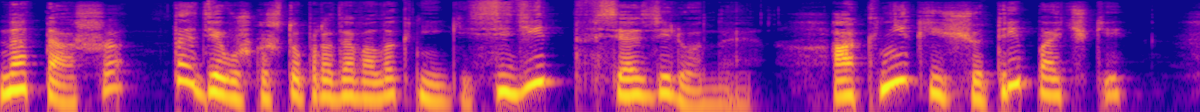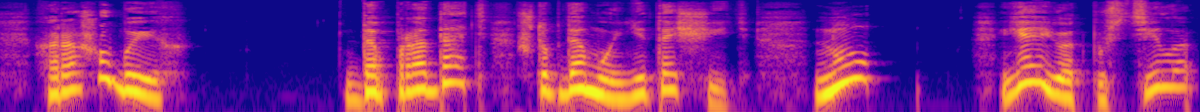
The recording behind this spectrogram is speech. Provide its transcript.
Наташа, та девушка, что продавала книги, сидит вся зеленая а книг еще три пачки. Хорошо бы их да продать, чтоб домой не тащить. Ну, я ее отпустила.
